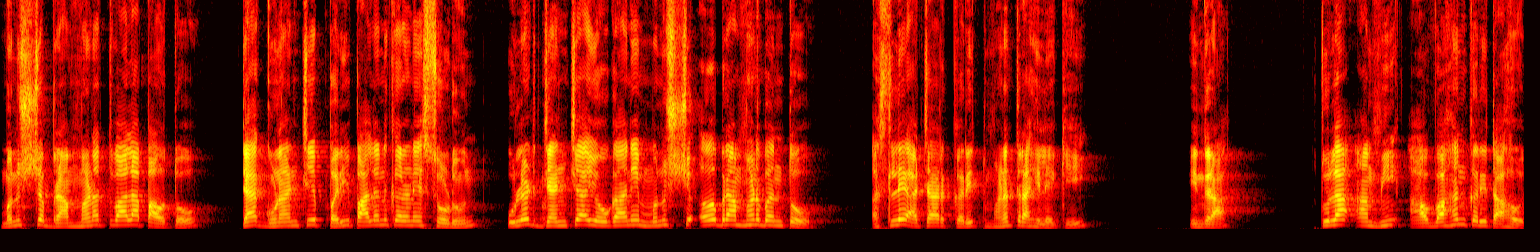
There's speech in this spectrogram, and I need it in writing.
मनुष्य ब्राह्मणत्वाला पावतो त्या गुणांचे परिपालन करणे सोडून उलट ज्यांच्या योगाने मनुष्य अब्राह्मण बनतो असले आचार करीत म्हणत राहिले की इंद्रा तुला आम्ही आवाहन करीत आहोत.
